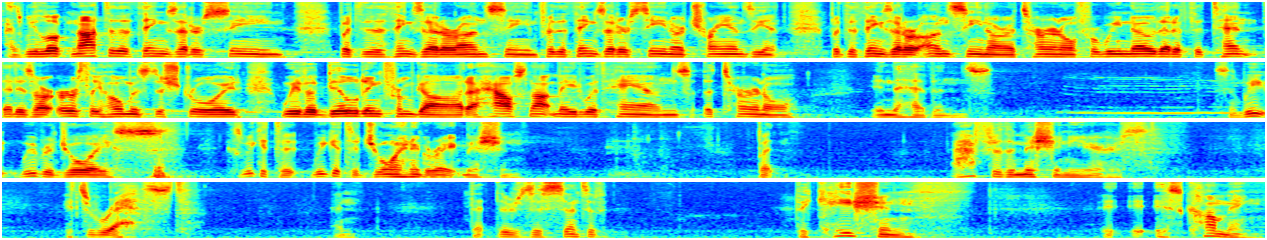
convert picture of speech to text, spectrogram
As we look not to the things that are seen, but to the things that are unseen. For the things that are seen are transient, but the things that are unseen are eternal. For we know that if the tent that is our earthly home is destroyed, we have a building from God, a house not made with hands, eternal in the heavens. So we, we rejoice because we get to we get to join a great mission. But after the mission years, it's rest. That there's this sense of vacation is coming.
